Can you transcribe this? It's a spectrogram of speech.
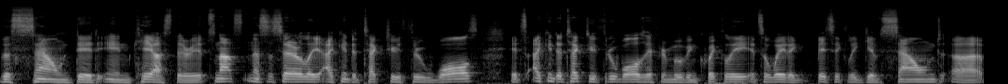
the sound did in Chaos Theory. It's not necessarily I can detect you through walls. It's I can detect you through walls if you're moving quickly. It's a way to basically give sound uh,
